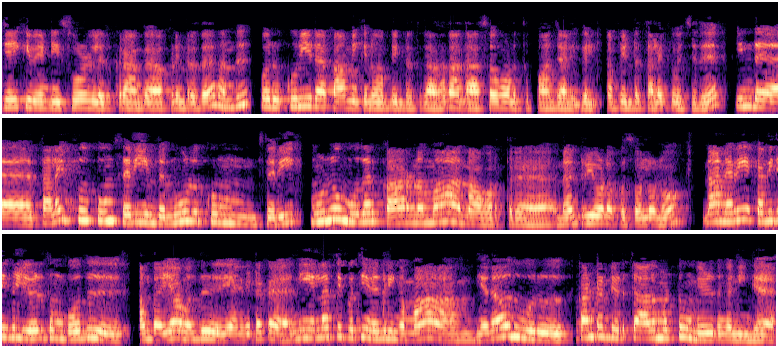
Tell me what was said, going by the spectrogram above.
ஜெயிக்க வேண்டிய சூழல் இருக்கிறாங்க அப்படின்றத வந்து ஒரு குறியீடா காமிக்கணும் அப்படின்றதுக்காக தான் அந்த அசோகவனத்து பாஞ்சாலிகள் அப்படின்றது தலைப்பு வச்சது. இந்த தலைப்புக்கும் சரி இந்த நூலுக்கும் சரி முழு முதற் காரணமா நான் ஒருத்தரை நன்றியோட இப்ப சொல்லணும். நான் நிறைய கவிதைகள் எழுதும் போது அந்த ஐயா வந்து என்கிட்ட நீ எல்லாத்தையும் பத்தியும் எழுதுறீங்கம்மா. ஏதாவது ஒரு கண்டென்ட் எடுத்து அதை மட்டும் எழுதுங்க நீங்க.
